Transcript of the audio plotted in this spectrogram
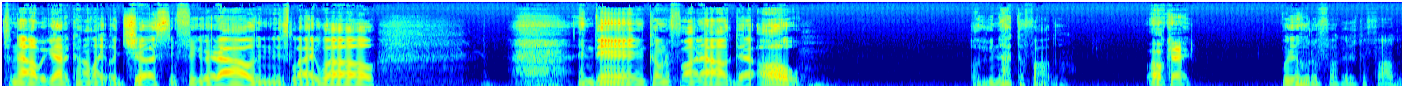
So now we got to kind of like adjust and figure it out, and it's like, well, and then come to find out that oh, oh, you're not the father. Okay. Well, then who the fuck is the father?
